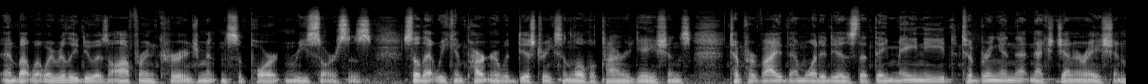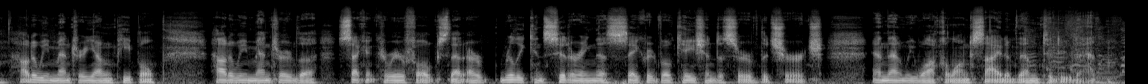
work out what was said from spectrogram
And but what we really do is offer encouragement and support and resources so that we can partner with districts and local congregations to provide them what it is that they may need to bring in that next generation. How do we mentor young people? How do we mentor the second career folks that are really considering this sacred vocation to serve the church? And then we walk alongside of them to do that.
